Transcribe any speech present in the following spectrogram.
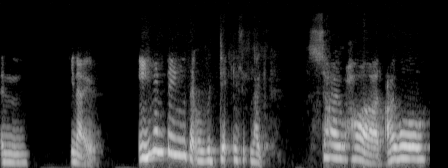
And, you know, even things that were ridiculously, like, so hard. I will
